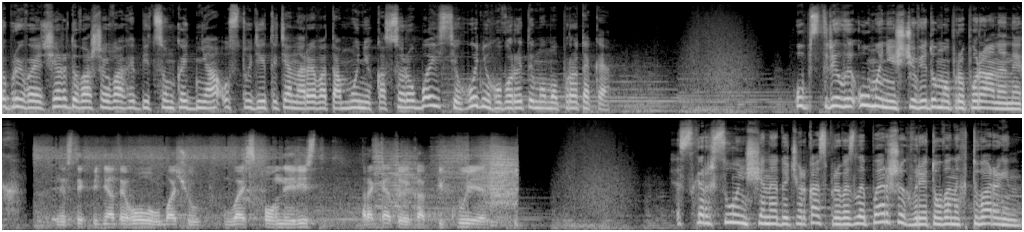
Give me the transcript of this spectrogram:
Добрий вечір. До вашої уваги підсумки дня у студії Тетяна Рева та Моніка Соробей. Сьогодні говоритимемо про таке. Обстріли Умані, що відомо про поранених. Не встиг підняти голову, бачу увесь повний ріст ракету, яка пікує. З Херсонщини до Черкас привезли перших врятованих тварин.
